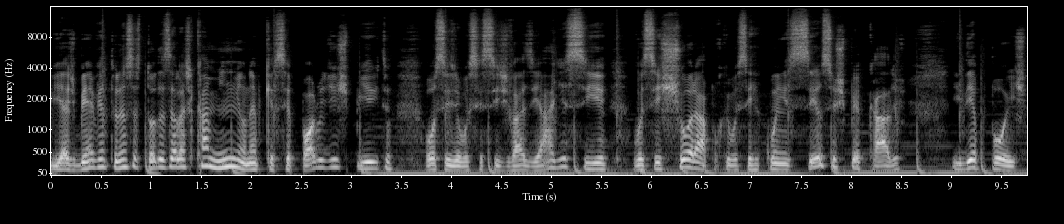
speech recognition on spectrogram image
e as bem-aventuranças todas elas caminham, né, porque você pobre de espírito, ou seja, você se esvaziar de si, você chorar porque você reconheceu seus pecados e depois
